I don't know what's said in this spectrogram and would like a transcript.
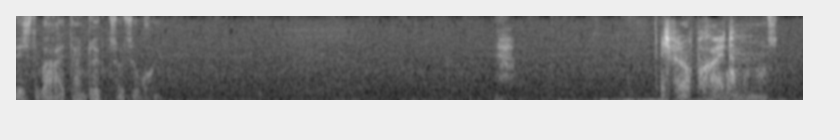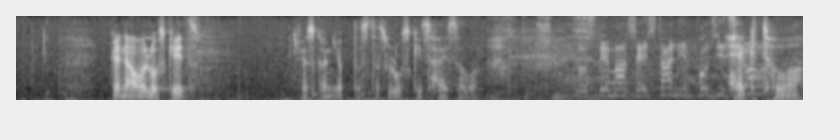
Bist du bereit, dein Glück zu suchen? Ich bin auch bereit. Genau, los geht's. Ich weiß gar nicht, ob das das Los geht's heißt, aber Hector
